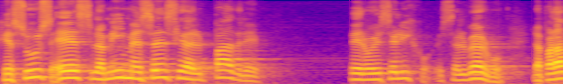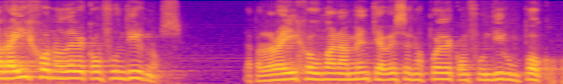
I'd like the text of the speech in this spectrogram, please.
Jesús es la misma esencia del Padre, pero es el Hijo, es el Verbo. La palabra Hijo no debe confundirnos. La palabra Hijo humanamente a veces nos puede confundir un poco.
